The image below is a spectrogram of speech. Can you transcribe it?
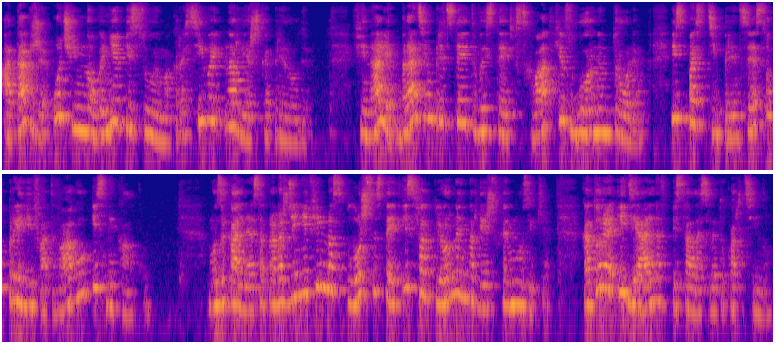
а также очень много неописуемо красивой норвежской природы. В финале братьям предстоит выстоять в схватке с горным троллем и спасти принцессу, проявив отвагу и смекалку. Музыкальное сопровождение фильма сплошь состоит из фольклорной норвежской музыки, которая идеально вписалась в эту картину.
